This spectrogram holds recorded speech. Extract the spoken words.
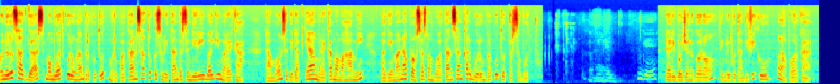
Menurut Satgas, membuat kurungan perkutut merupakan satu kesulitan tersendiri bagi mereka. Namun setidaknya mereka memahami bagaimana proses pembuatan sangkar burung perkutut tersebut. Dari Bojonegoro, Tim Liputan TVku melaporkan.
